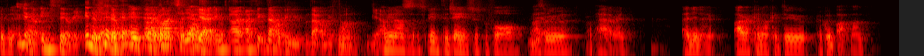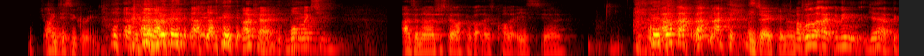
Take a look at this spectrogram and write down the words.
A you know, in theory, in a Yeah, film. in I'd like to, yeah. yeah, in, I, I think that would be that would be fun. Yeah. I mean, I was speaking to James just before as Yeah. we were preparing, and you know, I reckon I could do a good Batman. Do you know I disagreed. okay. What makes you? I don't know. I just feel like I've got those qualities, you know. I'm joking. I'm Oh, well, I, I mean, yeah. Be, I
